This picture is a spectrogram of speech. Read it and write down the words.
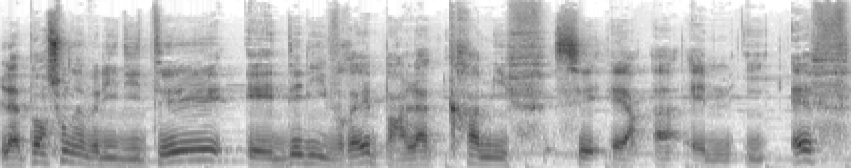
La pension d'invalidité est délivrée par la CRAMIF, C-R-A-M-I-F.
